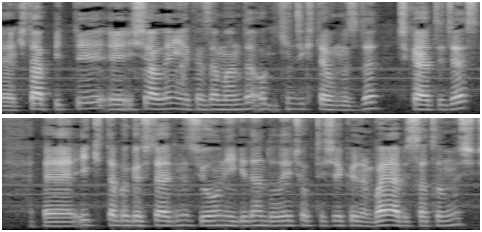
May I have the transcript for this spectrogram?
E, kitap bitti. E, inşallah en yakın zamanda o ikinci kitabımızı da çıkartacağız. E, ilk kitaba gösterdiğiniz yoğun ilgiden dolayı çok teşekkür ederim. Bayağı bir satılmış.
